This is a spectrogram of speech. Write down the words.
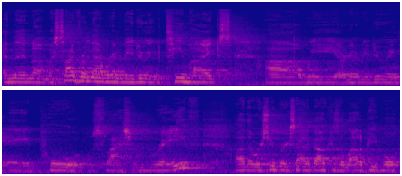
and then um, aside from that, we're going to be doing team hikes. Uh, we are going to be doing a pool slash rave uh, that we're super excited about because a lot of people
